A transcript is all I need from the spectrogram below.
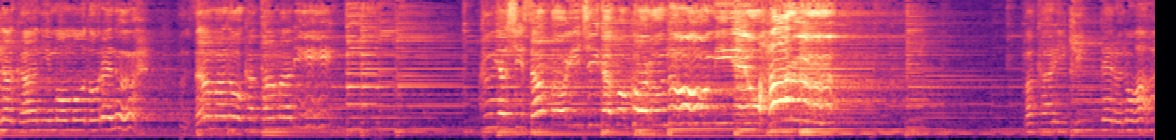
田舎にも戻れぬ。無様の塊。悔しさと意地が心の見栄を張る。分かりきってるのは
